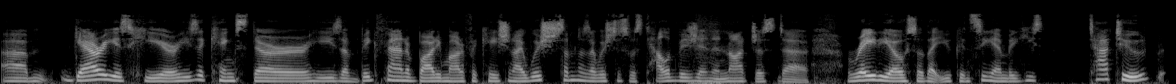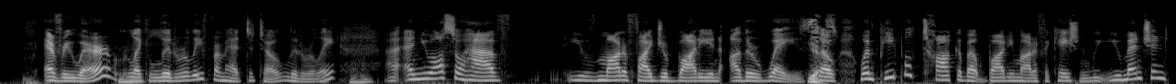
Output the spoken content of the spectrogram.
um, Gary is here. He's a Kinkster. He's a big fan of body modification. I wish sometimes I wish this was television and not just uh, radio so that you can see him. But he's tattooed everywhere, mm-hmm. like literally from head to toe, literally. Mm-hmm. Uh, and you also have you've modified your body in other ways. Yes. So when people talk about body modification, we, you mentioned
